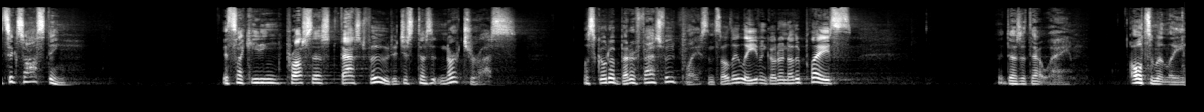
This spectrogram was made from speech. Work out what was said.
it's exhausting. It's like eating processed fast food, it just doesn't nurture us. Let's go to a better fast food place. And so they leave and go to another place that does it that way. Ultimately,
